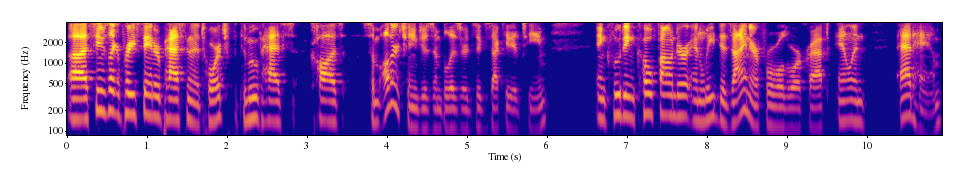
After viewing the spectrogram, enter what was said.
Uh, seems like a pretty standard passing the torch, but the move has caused some other changes in Blizzard's executive team, including co-founder and lead designer for World of Warcraft, Allen Adham.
